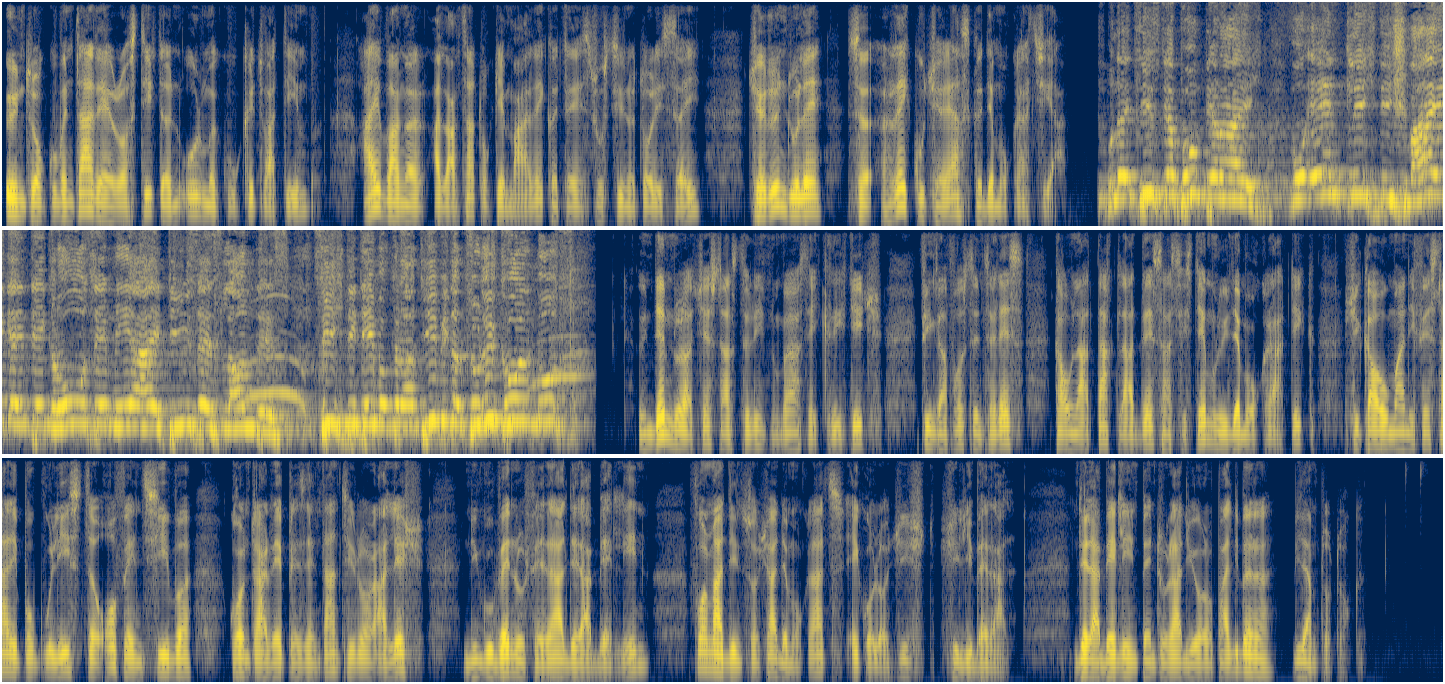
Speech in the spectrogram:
Într-o cuvântare rostită în urmă cu câtva timp, Aiwanger a lansat o chemare către susținătorii săi, cerându-le să recucerească democrația. Und jetzt ist der Punkt erreicht, wo endlich die schweigende große Mehrheit dieses Landes sich die Demokratie wieder zurückholen muss. Îndemnul acesta a stârnit numeroase critici, fiindcă a fost înțeles ca un atac la adresa sistemului democratic și ca o manifestare populistă ofensivă contra reprezentanților aleși din Guvernul Federal de la Berlin, format din socialdemocrați, ecologiști și liberali. De la Berlin pentru Radio Europa Liberă, William Totoc.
